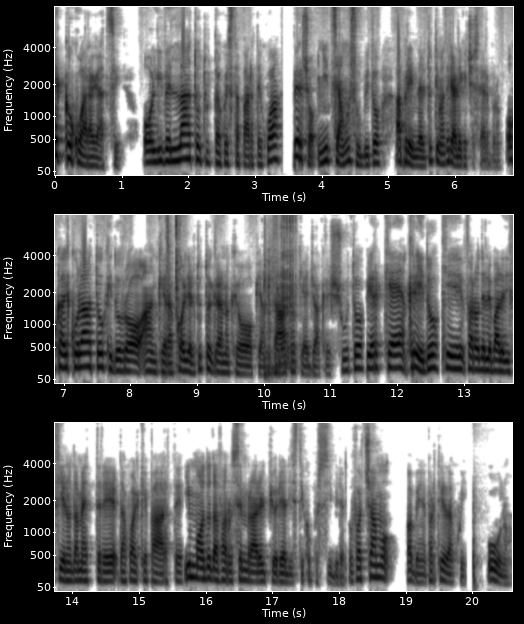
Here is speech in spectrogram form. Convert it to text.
Ecco qua ragazzi, ho livellato tutta questa parte qua, perciò iniziamo subito a prendere tutti i materiali che ci servono. Ho calcolato che dovrò anche raccogliere tutto il grano che ho piantato, che è già cresciuto, perché credo che farò delle balle di fieno da mettere da qualche parte, in modo da farlo sembrare il più realistico possibile. Lo facciamo, va bene, partire da qui. 1,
